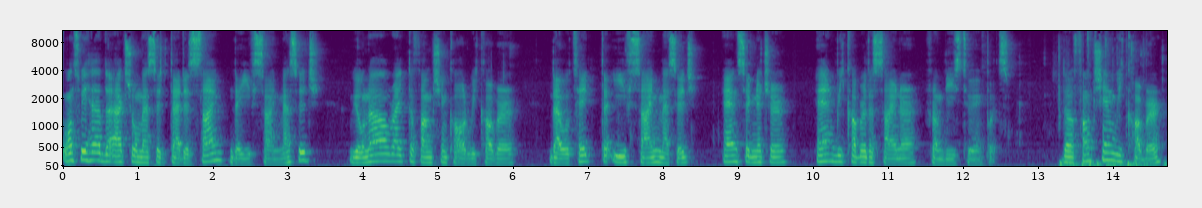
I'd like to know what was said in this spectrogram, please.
Once we have the actual message that is signed, the ETH signed message, we will now write the function called recover that will take the ETH signed message and signature and recover the signer from these two inputs. The function recover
